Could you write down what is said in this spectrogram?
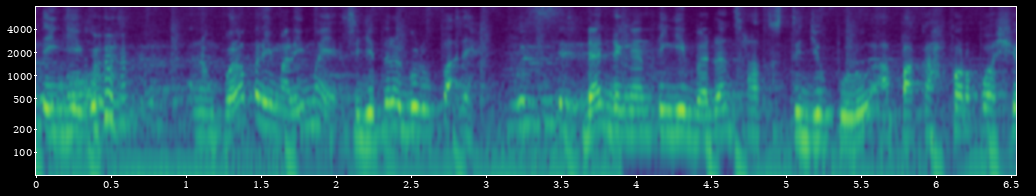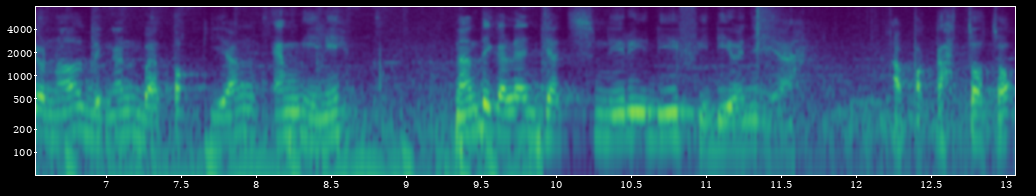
tinggi gue 60 apa 55 ya? Segitulah gue lupa deh. Dan dengan tinggi badan 170 apakah proporsional dengan batok yang M ini? Nanti kalian judge sendiri di videonya ya. Apakah cocok?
